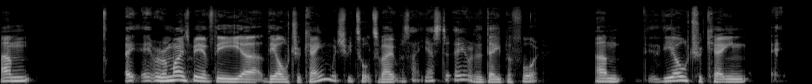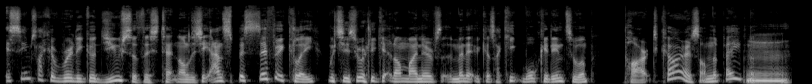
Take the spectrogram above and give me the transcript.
Um, it, it reminds me of the uh, the Ultra Cane, which we talked about. Was that yesterday or the day before? Um, the, the Ultra Cane. It, it seems like a really good use of this technology, and specifically, which is really getting on my nerves at the minute because I keep walking into them, parked cars on the pavement.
